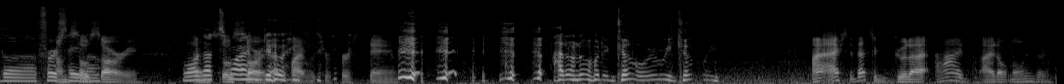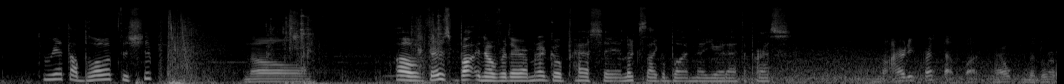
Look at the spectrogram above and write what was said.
the 1st I'm Halo. so sorry. Well, I'm that's so why I'm doing that five was your first game. I don't know where to go. Where are we going? I actually that's a good I I I don't know either. Do we have to blow up the ship? No. Oh, there's a button over there. I'm gonna go past it. It looks like a button that you would have to press. I already pressed that button. I opened the door.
